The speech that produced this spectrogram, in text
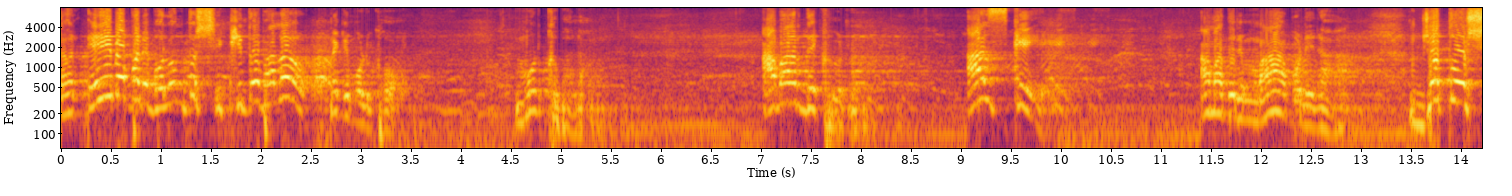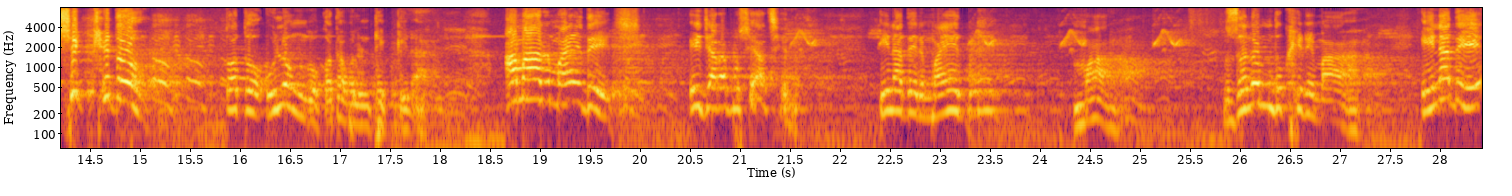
তাহলে এই ব্যাপারে বলুন তো, শিক্ষিত ভালো নাকি মূর্খ? মূর্খ ভালো। আবার দেখুন, আজকে আমাদের মা বোনেরা যত শিক্ষিত, তত উলঙ্গ কথা বলেন ঠিক কিনা। আমার মায়েদের, এই যারা বসে আছেন এনাদের মায়ের মা, জনম দুঃখিনী মা এনাদের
